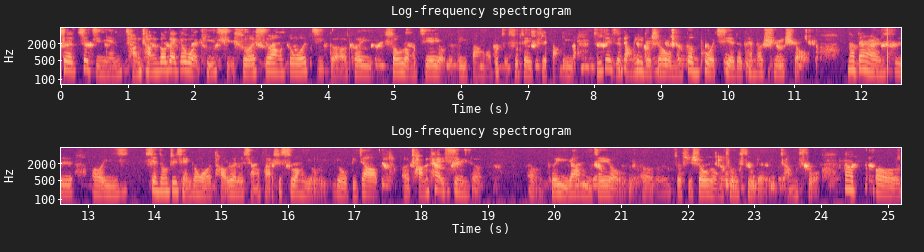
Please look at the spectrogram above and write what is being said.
这这几年常常都在跟我提起，说希望多几个可以收容皆有的地方哦，不只是这次防疫。只是这次防疫的时候，我们更迫切的看到需求。那当然是，呃，以宪宗之前跟我讨论的想法是，希望有有比较呃常态性的，嗯，可以让皆有呃就是收容住宿的场所。那呃。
